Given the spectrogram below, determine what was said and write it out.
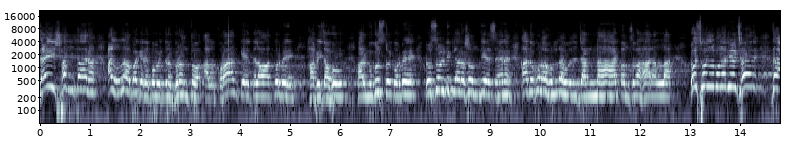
যেই সন্তান আল্লাহ পাকের পবিত্র গ্রন্থ আল কোরআনকে তেলাওয়াত করবে, হাফিজাহু, আর মুখস্থ করবে, রসুল ডিক্লারেশন দিয়েছেন আদকুলাহুল্লাহুল জান্নাত কনসবাহান আল্লাহ রসুল বলে দিয়েছেন, যারা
